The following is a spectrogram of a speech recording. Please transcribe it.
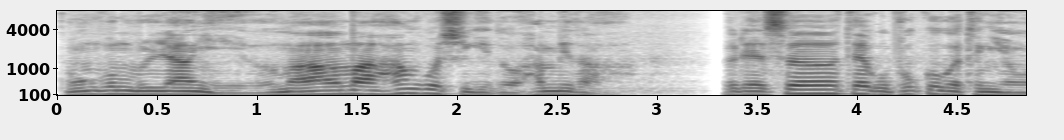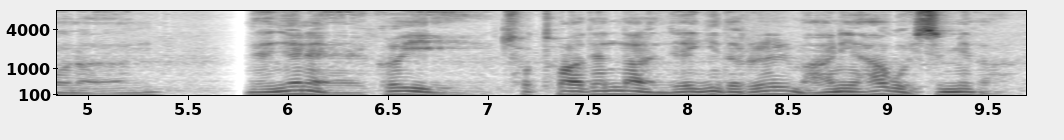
공급 물량이 어마어마한 곳이기도 합니다. 그래서 대구 북구 같은 경우는 내년에 거의 초토화된다는 얘기들을 많이 하고 있습니다.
